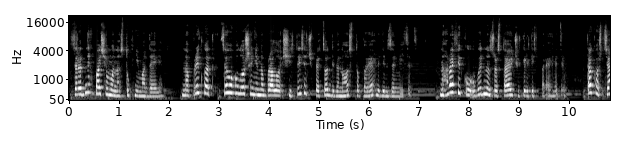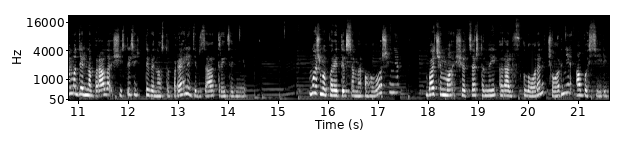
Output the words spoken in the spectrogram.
Серед них бачимо наступні моделі. Наприклад, це оголошення набрало 6590 переглядів за місяць. На графіку видно зростаючу кількість переглядів. Також ця модель набрала 6090 переглядів за 30 днів. Можемо перейти в саме оголошення. Бачимо, що це штани Ralph Lauren чорні або сірі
